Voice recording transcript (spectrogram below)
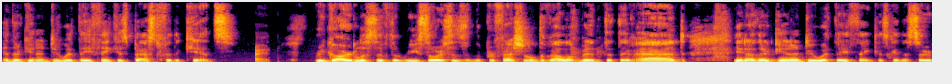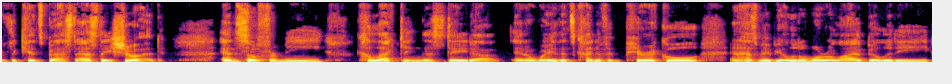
and they're going to do what they think is best for the kids. Right. Regardless of the resources and the professional development that they've had, you know, they're going to do what they think is going to serve the kids best, as they should. And so for me, collecting this data in a way that's kind of empirical and has maybe a little more reliability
